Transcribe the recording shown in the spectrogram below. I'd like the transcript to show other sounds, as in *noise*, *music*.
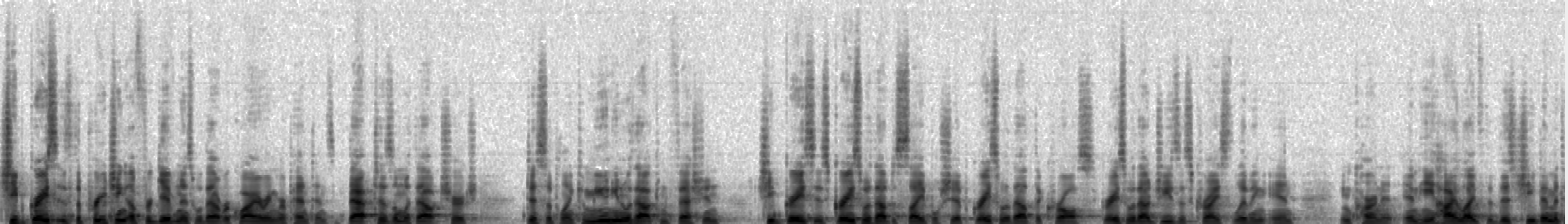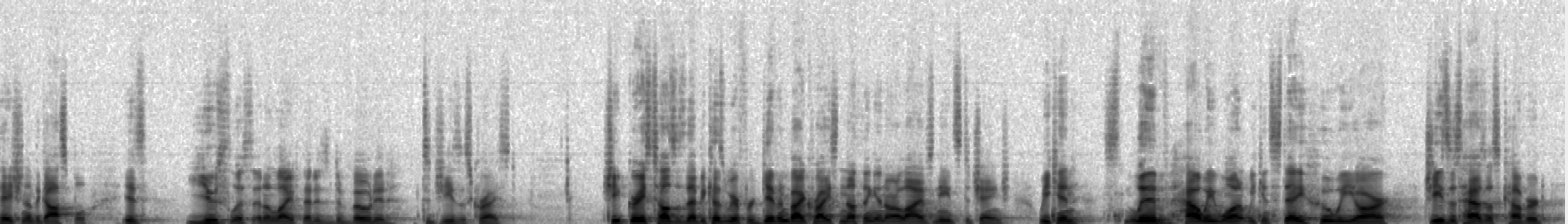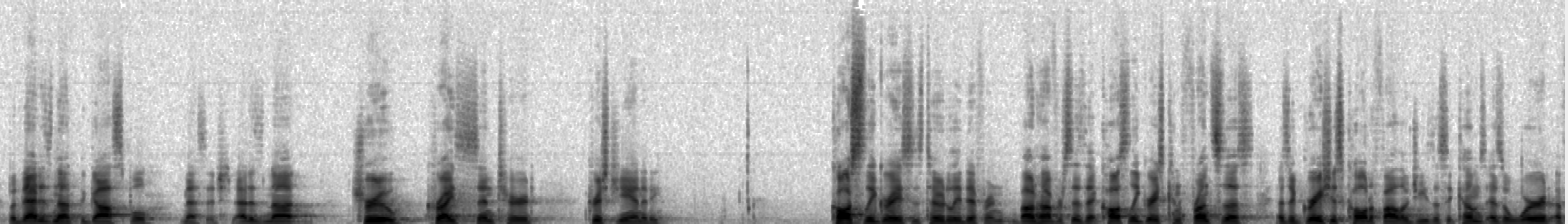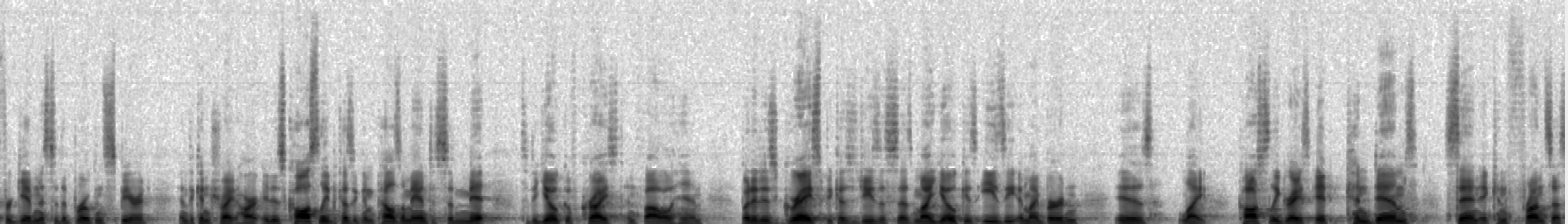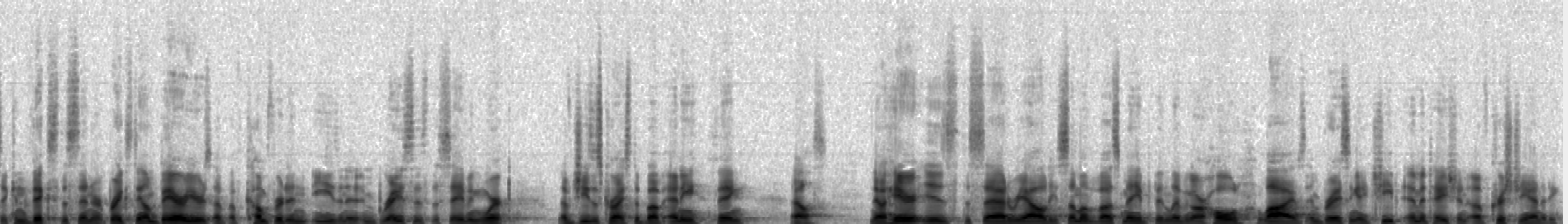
Cheap grace is the preaching of forgiveness without requiring repentance, baptism without church discipline, communion without confession. Cheap grace is grace without discipleship, grace without the cross, grace without Jesus Christ living and incarnate. And he highlights that this cheap imitation of the gospel is useless in a life that is devoted to Jesus Christ. Cheap grace tells us that because we are forgiven by Christ, nothing in our lives needs to change. We can live how we want, we can stay who we are Jesus has us covered, but that is not the gospel message. That is not true Christ centered Christianity. Costly grace is totally different. Bonhoeffer says that costly grace confronts us as a gracious call to follow Jesus. It comes as a word of forgiveness to the broken spirit and the contrite heart. It is costly because it compels a man to submit to the yoke of Christ and follow him. But it is grace because Jesus says, My yoke is easy and my burden is light costly grace. It condemns sin, it confronts us, it convicts the sinner, it breaks down barriers of, of comfort and ease, and it embraces the saving work of Jesus Christ above anything else. Now, here is the sad reality. Some of us may have been living our whole lives embracing a cheap imitation of Christianity.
